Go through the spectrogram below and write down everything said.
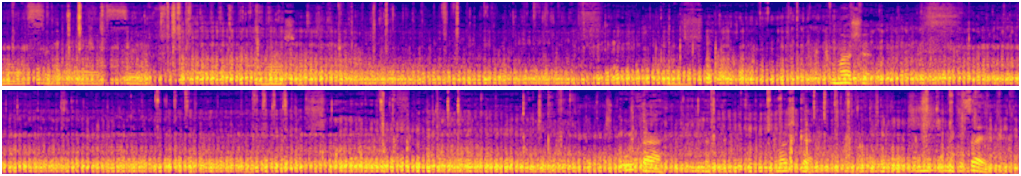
Молодцы, молодцы. Маша. Маша. Ухо. Машка. Не кусает.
